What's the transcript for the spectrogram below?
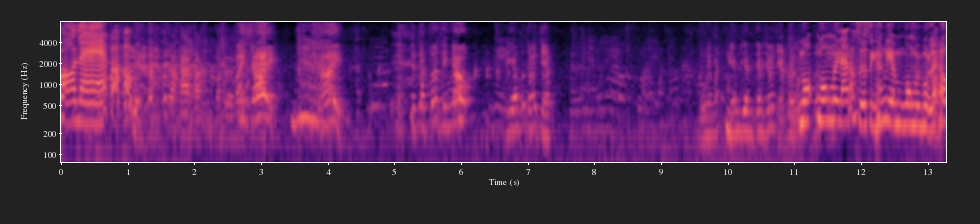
พอแล้ว ไม่ใช่นี่ใคร จะตบเสือสิงแล้วเลียมก็จะไม่เจ็บ ดูเลยมันเลียมเลียมเลียมจะไม่เจ็บเลยงงงงไปแล้วทั้งเสือสิงห์ทั้งเลียมงงไปหมดแล้ว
